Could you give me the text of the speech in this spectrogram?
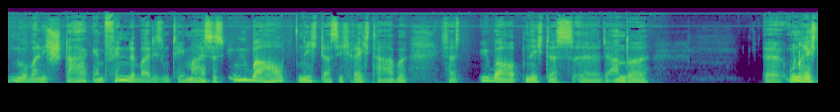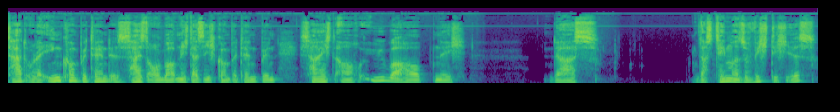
nur weil ich stark empfinde bei diesem Thema, heißt das überhaupt nicht, dass ich recht habe. Das heißt überhaupt nicht, dass äh, der andere äh, Unrecht hat oder inkompetent ist. Das heißt auch überhaupt nicht, dass ich kompetent bin. Es das heißt auch überhaupt nicht, dass das Thema so wichtig ist,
